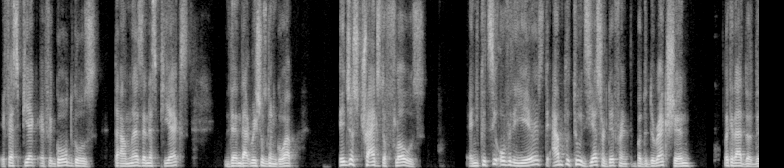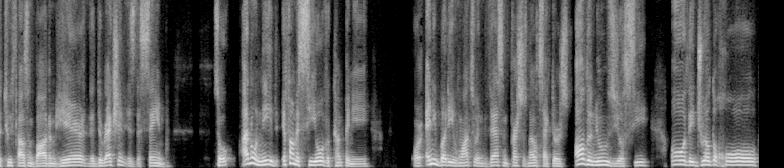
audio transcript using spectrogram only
If SPX, if gold goes down less than SPX, then that ratio is going to go up. It just tracks the flows. And you could see over the years, the amplitudes, yes, are different, but the direction, look at that, the, the 2000 bottom here, the direction is the same. So I don't need, if I'm a CEO of a company or anybody who wants to invest in precious metal sectors, all the news you'll see, oh, they drilled a hole,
